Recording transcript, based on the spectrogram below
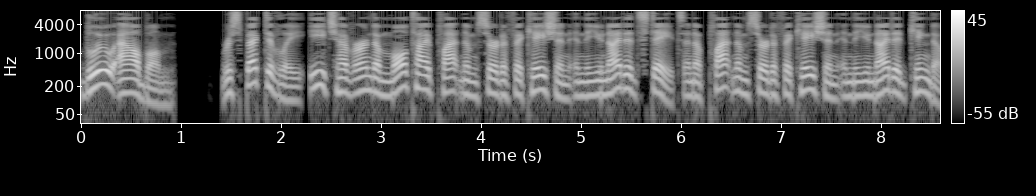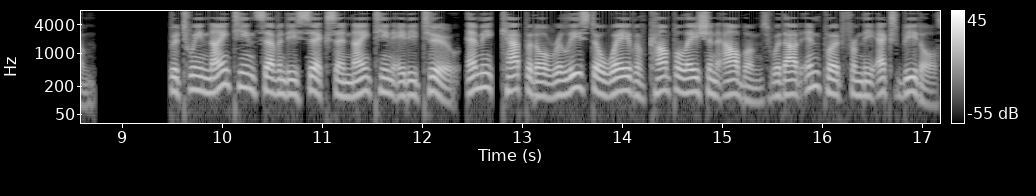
Blue Album, Respectively, each have earned a multi-platinum certification in the United States and a platinum certification in the United Kingdom. Between 1976 and 1982, EMI Capitol released a wave of compilation albums without input from the ex-Beatles,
